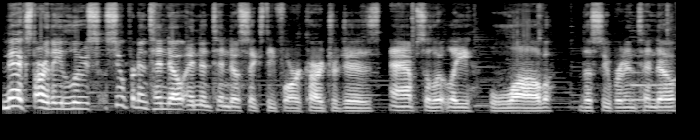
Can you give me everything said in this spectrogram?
Next are the loose Super Nintendo and Nintendo 64 cartridges. Absolutely love the Super Nintendo.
